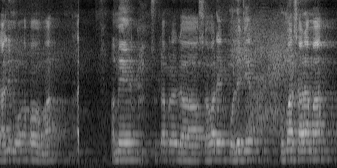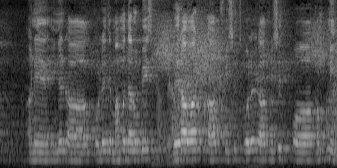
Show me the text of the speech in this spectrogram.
તાલીમો અપાવવામાં અમે સુત્રાપાડા સવારે કોલેજે કુમાર શાળામાં અને ઇન્ડિયન કોલેજ મામલતદાર ઓફિસ વેરાવર ફિશિસ કોલેજ ફિશિસ કંપની,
